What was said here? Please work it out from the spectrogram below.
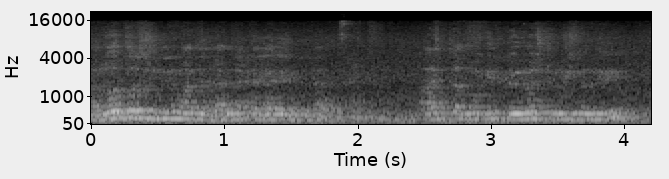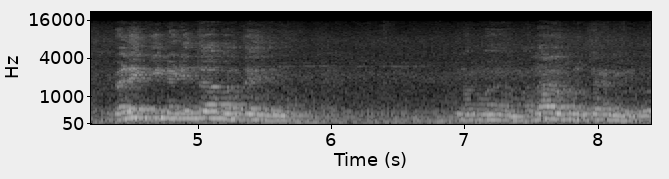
ನಲ್ವತ್ತು ವರ್ಷ ಹಿಂದಿನ ಮಾತಿಲ್ಲ ಅಂತ ತಲೆಗೆ ಇರ್ತದ. ಆಯ್ತು, ಅದು ಮುಗಿದು ಕೈಗೋಷ್ಠಿ ಮುಗಿಸಿ ಬಂದಿವಿ. ಬೆಳಗ್ಗೆ ನಡೀತಾ ಬರ್ತಾ ಇದ್ದೀವಿ ನಮ್ಮ ನಮ್ಮ ಮಲ್ಲಾರ ಕುಲಕರ್ಣಿಯವರು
